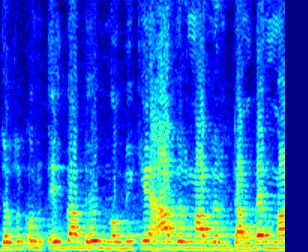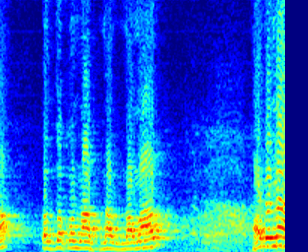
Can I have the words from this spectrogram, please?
যতক্ষণ এইভাবে নবীকে হাজির নাজির জানবেন না, ততক্ষণ আপনার নামাজ হবে না।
